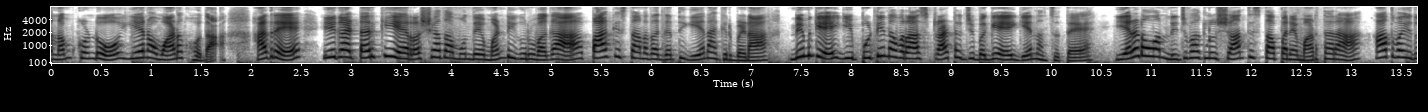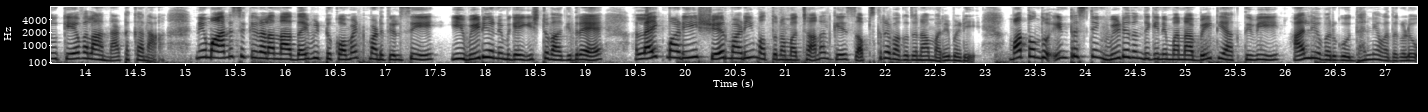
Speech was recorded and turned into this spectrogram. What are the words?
ನಂಬ್ಕೊಂಡು ಏನೋ ಮಾಡಕ್ ಹೋದ. ಆದ್ರೆ ಈಗ ಟರ್ಕಿಯೇ ರಷ್ಯಾದ ಮುಂದೆ ಮಂಡಿಗುರುವಾಗ ಪಾಕಿಸ್ತಾನದ ಗತಿಗೆ ಏನಾಗಿರ್ಬೇಡ. ನಿಮ್ಗೆ ಈ ಪುಟಿನ್ ಅವರ ಸ್ಟ್ರಾಟಜಿ ಬಗ್ಗೆ ಏನನ್ಸುತ್ತೆ ಎರಡೋ ನಿಜವಾಗ್ಲೂ ಶಾಂತಿ ಸ್ಥಾಪನೆ ಮಾಡ್ತಾರಾ ಅಥವಾ ಇದು ಕೇವಲ ನಾಟಕನ? ನಿಮ್ಮ ಅನಿಸಿಕೆಗಳನ್ನು ದಯವಿಟ್ಟು ಕಾಮೆಂಟ್ ಮಾಡಿ ತಿಳಿಸಿ. ಈ ವಿಡಿಯೋ ನಿಮಗೆ ಇಷ್ಟವಾಗಿದ್ರೆ ಲೈಕ್ ಮಾಡಿ ಶೇರ್ ಮಾಡಿ ಮತ್ತು ನಮ್ಮ ಚಾನಲ್ಗೆ ಸಬ್ಸ್ಕ್ರೈಬ್ ಆಗೋದನ್ನ ಮರಿಬೇಡಿ. ಮತ್ತೊಂದು ಇಂಟ್ರೆಸ್ಟಿಂಗ್ ವಿಡಿಯೋದೊಂದಿಗೆ ನಿಮ್ಮನ್ನ ಭೇಟಿ ಆಗ್ತೀವಿ ಅಲ್ಲಿಯವರೆಗೂ ಧನ್ಯವಾದಗಳು.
